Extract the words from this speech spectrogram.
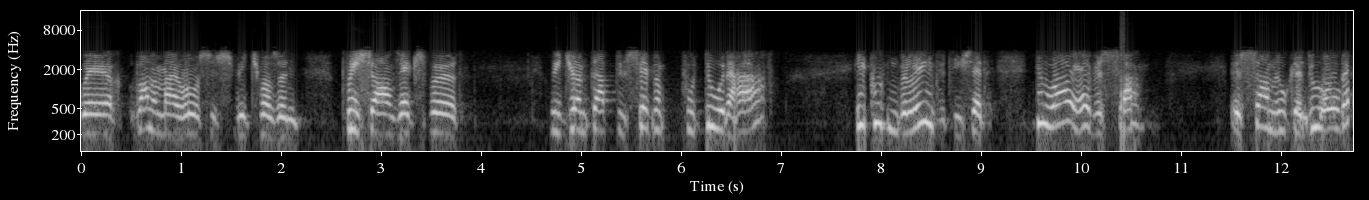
where one of my horses, which was a puissance expert, we jumped up to seven foot two and a half. He couldn't believe it. He said, Do I have a son? A son who can do all that?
